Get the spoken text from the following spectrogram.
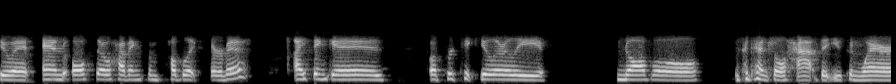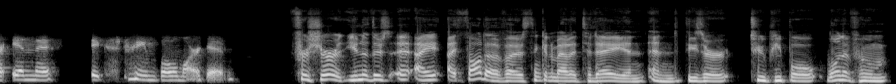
to it and also having some public service, I think is a particularly novel potential hat that you can wear in this extreme bull market. For sure. You know, there's I I thought of I was thinking about it today and and these are two people, one of whom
